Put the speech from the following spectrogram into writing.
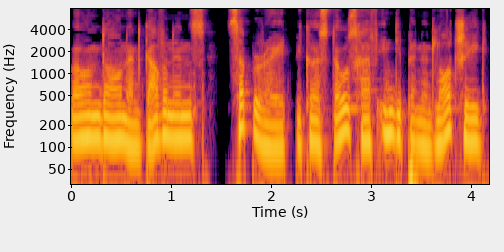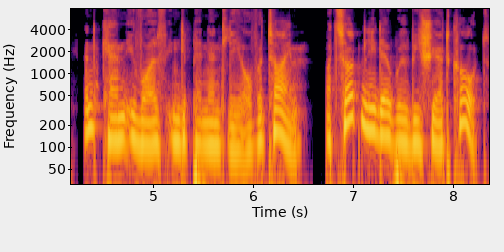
burndown and governance separate because those have independent logic and can evolve independently over time. But certainly there will be shared code.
